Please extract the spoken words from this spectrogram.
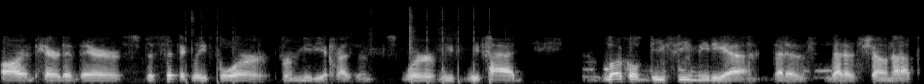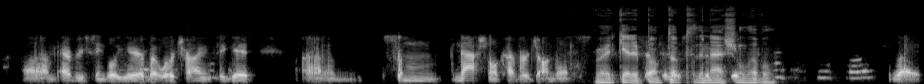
are imperative there, specifically for for media presence. We're we've we've had local DC media that have that have shown up um, every single year, but we're trying to get um, some national coverage on this. Right. Get it bumped up to the national level. Right.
